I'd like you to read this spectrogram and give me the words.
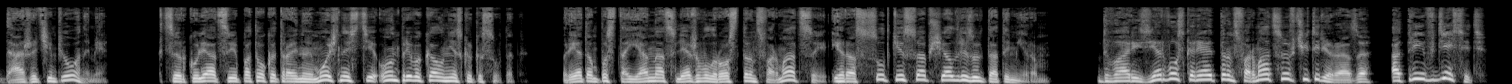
даже чемпионами. К циркуляции потока тройной мощности он привыкал несколько суток. При этом постоянно отслеживал рост трансформации и раз в сутки сообщал результаты миром. «Два резерва ускоряют трансформацию в четыре раза, а три — в десять.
